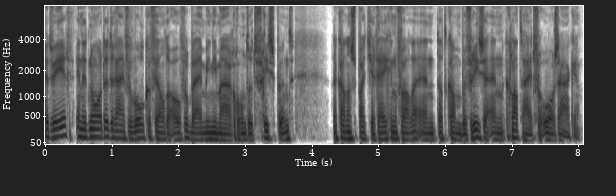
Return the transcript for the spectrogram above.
Het weer. In het noorden drijven wolkenvelden over bij minima rond het vriespunt. Er kan een spatje regen vallen en dat kan bevriezen en gladheid veroorzaken.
